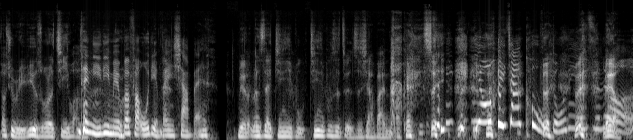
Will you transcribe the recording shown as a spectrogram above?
要去 review 所有的计划。那你一定没有办法五点半下班。没有，那是在经济部，经济部是准时下班的。OK，所以要回家苦读那个资料。没有，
